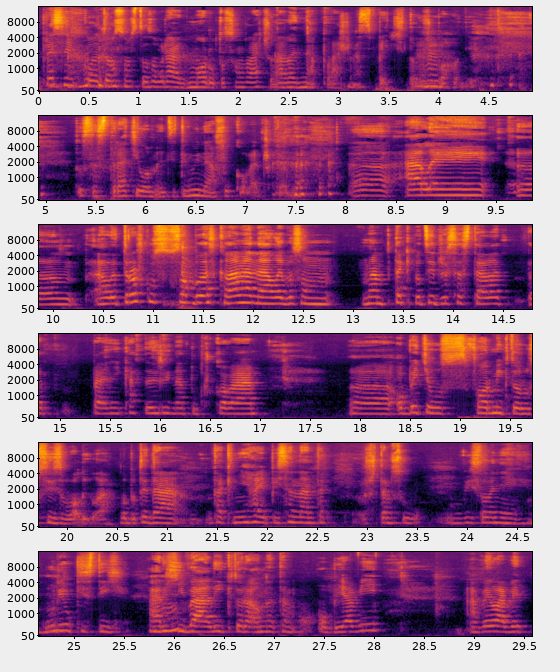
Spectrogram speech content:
presne kvôli tomu som si to zobrala k moru, to som vláčila, ale na pláž naspäť, to už v pohode. To sa stratilo medzi tými nafukovačkami. Uh, ale, um, ale trošku som bola sklamaná, lebo som, mám taký pocit, že sa stala tá pani Kateřina Tučková uh, obeťou z formy, ktorú si zvolila. Lebo teda tá kniha je písaná tak, že tam sú vyslovene úryvky z tých archiválí, ktoré ona tam objaví. A veľa ve-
